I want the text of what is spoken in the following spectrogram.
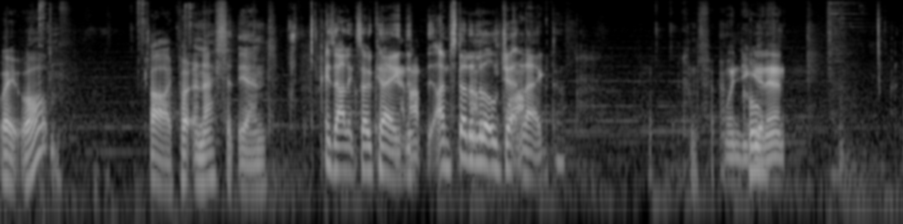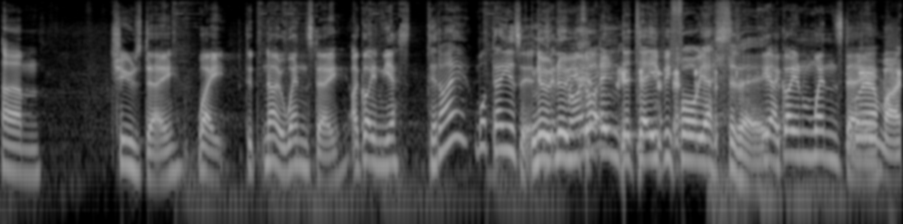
Wait, what? Oh, I put an S at the end. Is Alex okay? Yeah, The- I'm- I'm still a little I'm- jet lagged. Confirm. When did you Cool. get in, Um, Tuesday. Wait, did, no, Wednesday. I got in yes. Did I? What day is it? No, Is it no, you got in the day before yesterday. Yeah, I got in Wednesday. where am I?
